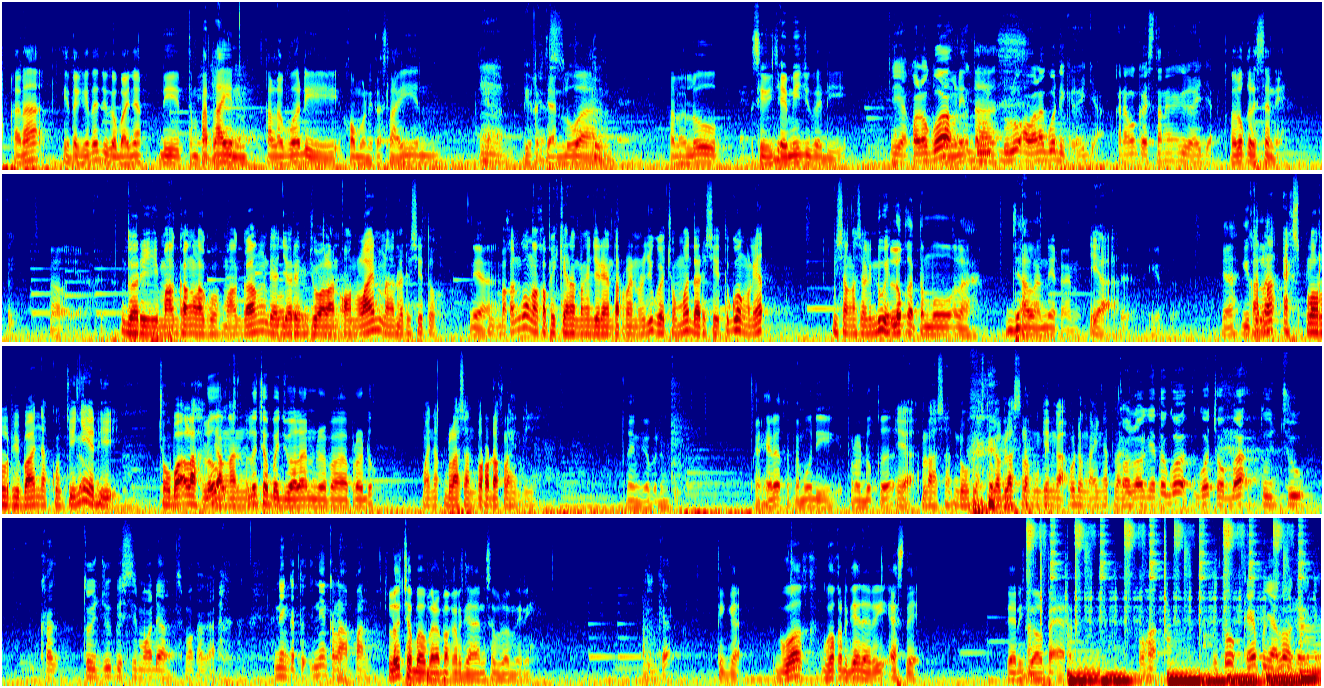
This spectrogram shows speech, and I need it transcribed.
karena kita kita juga banyak di tempat lain kalau gua di komunitas lain ya, Hmm. di kerjaan luar kalau lu si Jamie juga di Iya, kalau gua dulu, Komunitas. dulu awalnya gua di gereja, karena gua Kristen di gereja. oh, lu Kristen ya oh iya Dari magang lah gue magang diajarin jualan online, nah dari situ yeah. bahkan gue gak kepikiran pengen jadi entrepreneur juga cuma dari situ gue ngeliat bisa ngasilin duit. Lo ketemu lah jalannya kan? Iya. Yeah. gitu. Ya gitu karena lah. explore lebih banyak kuncinya ya Betul. ya dicoba lah lu, jangan lu coba jualan berapa produk? Banyak belasan produk lah intinya. Dan gak berhenti? Akhirnya ketemu di produk ke? Ya belasan dua belas tiga belas lah mungkin nggak udah nggak ingat lagi. Kalau gitu gue gue coba tujuh tujuh bisnis model semua kagak. Ini yang ke ini yang ke delapan. Lu coba berapa kerjaan sebelum ini? Tiga. Tiga gua gua kerja dari SD dari jual PR wah itu kayak punya lo kayaknya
